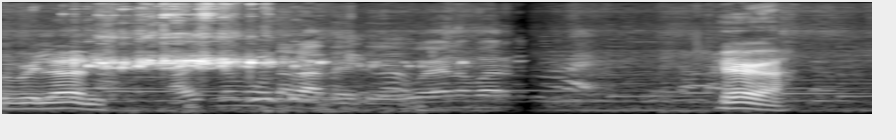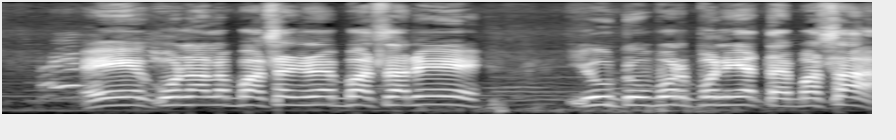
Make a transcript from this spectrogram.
विलन. हे का? ए कोणाला बसायचं आहे, बसा रे. युट्यूबवर पण येत आहे बसा.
